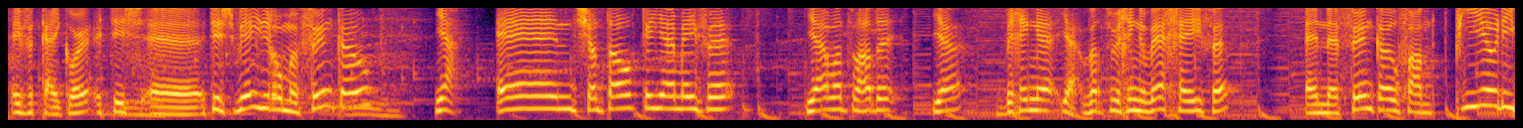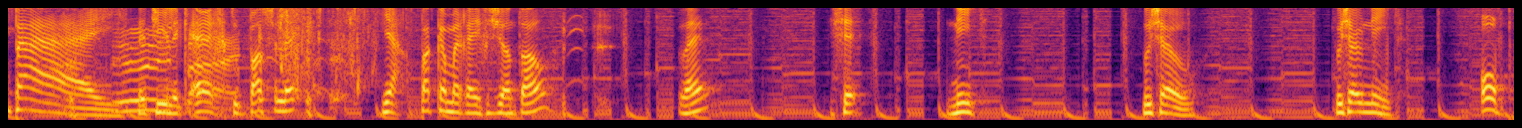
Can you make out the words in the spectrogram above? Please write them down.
Even kijken hoor. Het is, het is wederom een Funko. Ja, en Chantal, kun jij hem even... Ja, want we hadden... Ja, we gingen, ja, want we gingen weggeven. Een eh, Funko van PewDiePie. Natuurlijk erg toepasselijk. Ja, pak hem maar even, Chantal. Wat? Ze... Niet. Hoezo? Hoezo niet? Op.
